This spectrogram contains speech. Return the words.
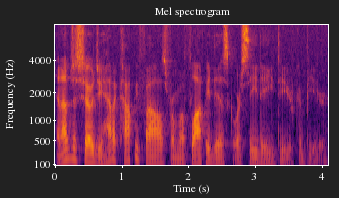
and I've just showed you how to copy files from a floppy disk or CD to your computer.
